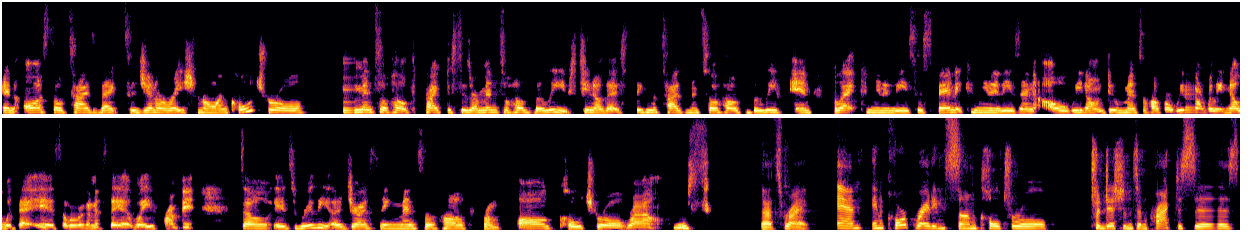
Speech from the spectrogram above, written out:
And also ties back to generational and cultural mental health practices or mental health beliefs, you know, that stigmatized mental health belief in Black communities, Hispanic communities, and oh, we don't do mental health or we don't really know what that is, so we're going to stay away from it. So it's really addressing mental health from all cultural realms. That's right. And incorporating some cultural traditions and practices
